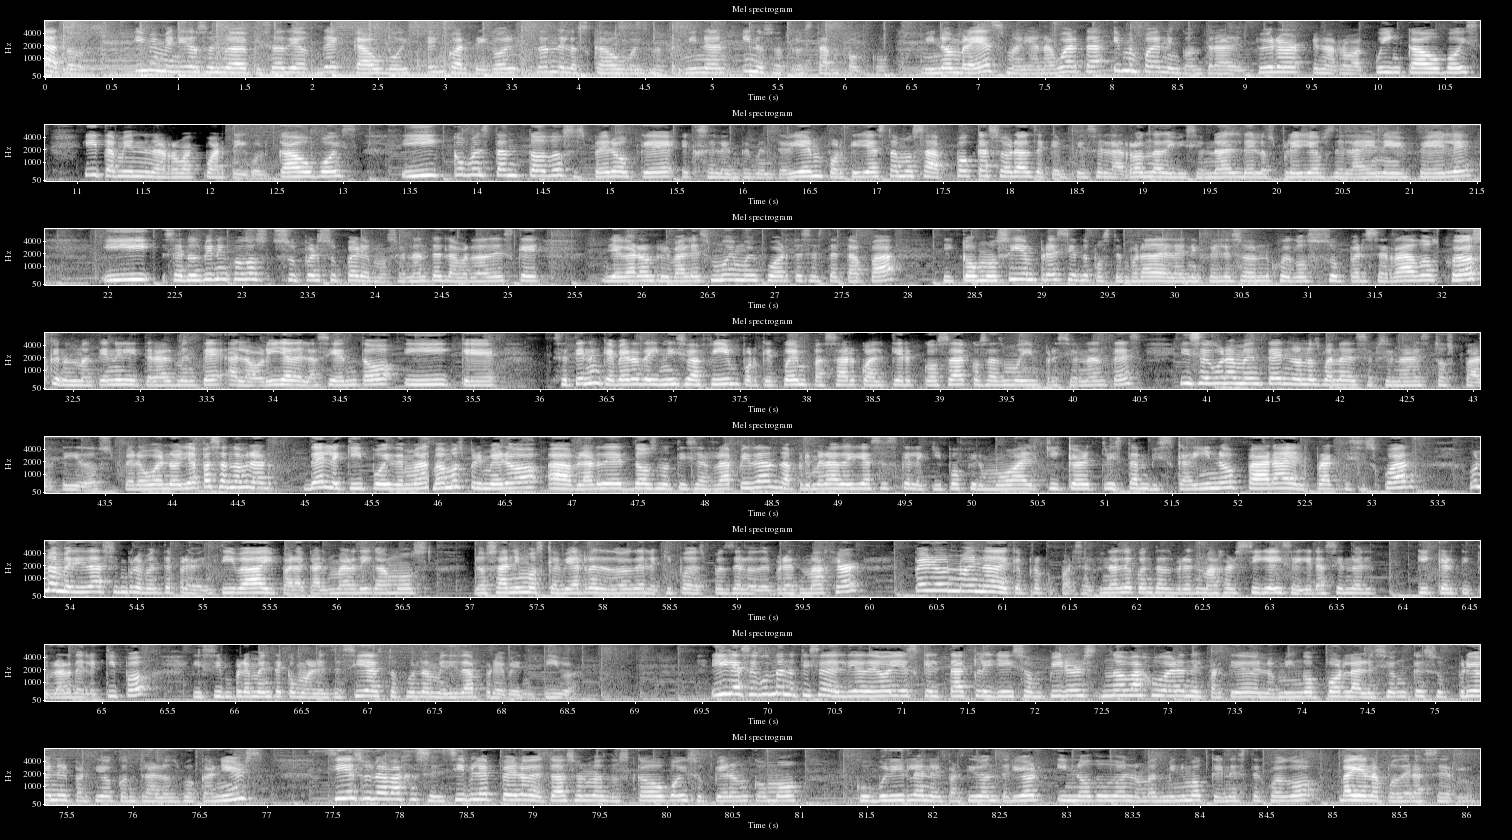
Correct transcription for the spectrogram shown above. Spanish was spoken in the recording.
Hola a todos y bienvenidos a un nuevo episodio de Cowboys en Cuarta y Gol, donde los Cowboys no terminan y nosotros tampoco. Mi nombre es Mariana Huerta y me pueden encontrar en Twitter en arroba Queen Cowboys y también en arroba Cuarta y Gol Cowboys. Y cómo están todos, espero que excelentemente bien, porque ya estamos a pocas horas de que empiece la ronda divisional de los playoffs de la NFL. Y se nos vienen juegos súper, súper emocionantes. La verdad es que llegaron rivales muy, muy fuertes esta etapa. Y como siempre, siendo postemporada de la NFL, son juegos súper cerrados, juegos que nos mantienen literalmente a la orilla del asiento y que se tienen que ver de inicio a fin porque pueden pasar cualquier cosa, cosas muy impresionantes y seguramente no nos van a decepcionar estos partidos. Pero bueno, ya pasando a hablar del equipo y demás, vamos primero a hablar de dos noticias rápidas. La primera de ellas es que el equipo firmó al kicker Tristan Vizcaíno para el Practice Squad, una medida simplemente preventiva y para calmar, digamos, los ánimos que había alrededor del equipo después de lo de Brett Maher, pero no hay nada de qué preocuparse. Al final de cuentas, Brett Maher sigue y seguirá siendo el kicker titular del equipo, y simplemente, como les decía, esto fue una medida preventiva. Y la segunda noticia del día de hoy es que el tackle Jason Peters no va a jugar en el partido del domingo por la lesión que sufrió en el partido contra los Buccaneers. Sí es una baja sensible, pero de todas formas los Cowboys supieron cómo cubrirla en el partido anterior y no dudo en lo más mínimo que en este juego vayan a poder hacerlo.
